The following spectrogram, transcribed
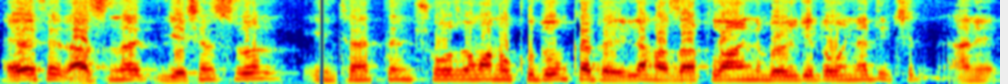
Evet evet aslında geçen sezon internetten çoğu zaman okuduğum kadarıyla Hazard'la aynı bölgede oynadığı için hani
